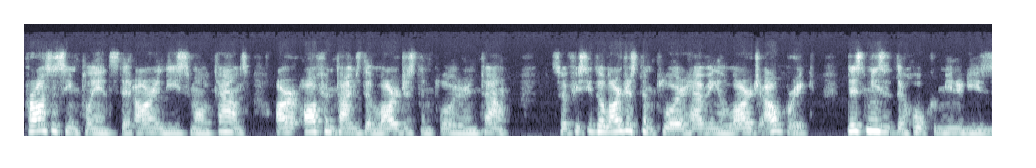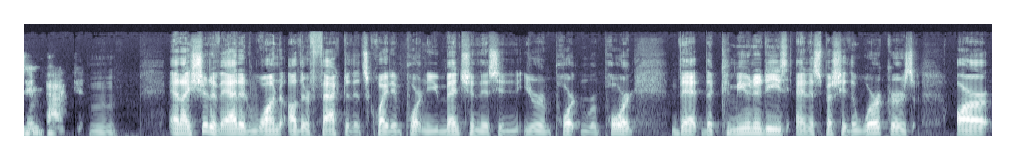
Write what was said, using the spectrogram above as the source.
processing plants that are in these small towns are oftentimes the largest employer in town. So if you see the largest employer having a large outbreak, this means that the whole community is impacted. Mm. And I should have added one other factor that's quite important. You mentioned this in your important report that the communities and especially the workers are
